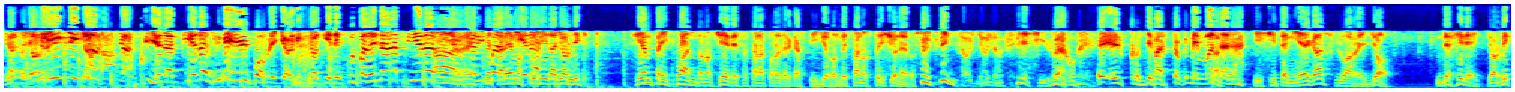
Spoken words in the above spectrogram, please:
¿Y esto, Jorvik? ¡Piedad, piedad! Eh, pobre Jorvik no tiene culpa de nada. ¡Piedad! Ah, respetaremos tu piedad. vida, Jorvik. Siempre y cuando nos lleves hasta la torre del castillo, donde están los prisioneros. No, no, no. Si lo hago, el conde Bartok me matará. Y si te niegas, lo haré yo. Decide, Jorvik.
